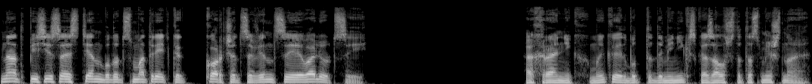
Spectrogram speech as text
надписи со стен будут смотреть, как корчатся венцы эволюции. Охранник хмыкает, будто Доминик сказал что-то смешное.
